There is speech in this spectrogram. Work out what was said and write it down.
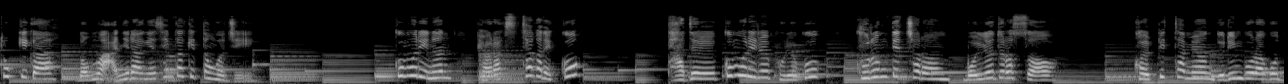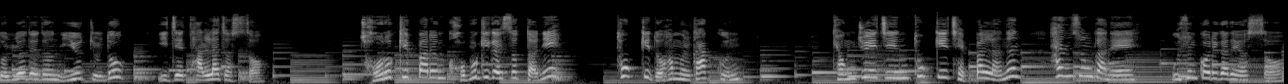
토끼가 너무 안일하게 생각했던 거지. 꾸무리는 벼락 스타가 됐고 다들 꾸무리를 보려고 구름대처럼 몰려들었어. 걸핏하면 느림보라고 놀려대던 이웃들도 이제 달라졌어. 저렇게 빠른 거북이가 있었다니 토끼도 한물 갔군. 경주해진 토끼 제빨라는 한순간에 웃음거리가 되었어.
